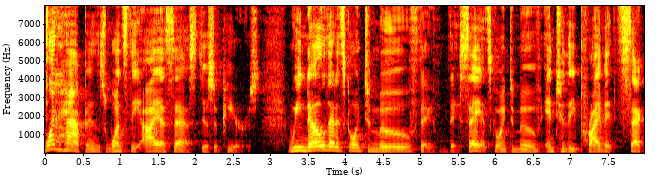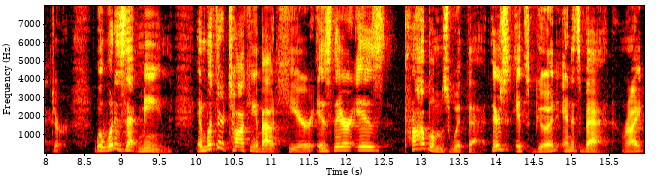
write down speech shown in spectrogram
What happens once the ISS disappears? We know that it's going to move, they, they say it's going to move into the private sector. Well, what does that mean? And what they're talking about here is there is problems with that. There's it's good and it's bad, right?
